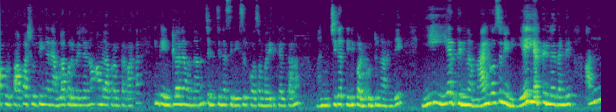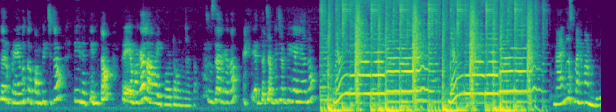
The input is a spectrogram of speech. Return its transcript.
అప్పుడు పాప షూటింగ్ అని అమలాపురం వెళ్ళాను. అమలాపురం తర్వాత ఇంకా ఇంట్లోనే ఉన్నాను. చిన్న చిన్న సిరీస్ల కోసం బయటికి వెళ్తాను. మంచిగా తిని పడుకుంటున్నానండి. ఈ ఇయర్ తిన్న మ్యాంగోస్ నేను ఏ ఇయర్ తినలేదండి. అందరూ ప్రేమతో పంపించడం నేను తింటాం ప్రేమగా లావ్ అయిపోవటం అనమాట చూసారు కదా? ఎంత చెప్పి చప్పిగా అయ్యాను? మ్యాంగోస్ మహిమ అండి.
